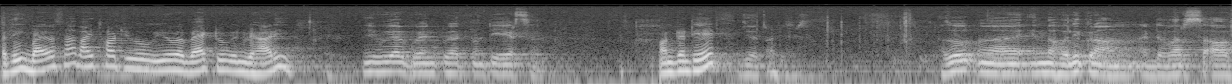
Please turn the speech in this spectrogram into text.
Pratik Bayo Sahab, I thought you, you were back to in Vihari We are going to at 28th, sir. on 28th. Yeah, 28th. Hazur, uh, in the Holy Quran, at the verse of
